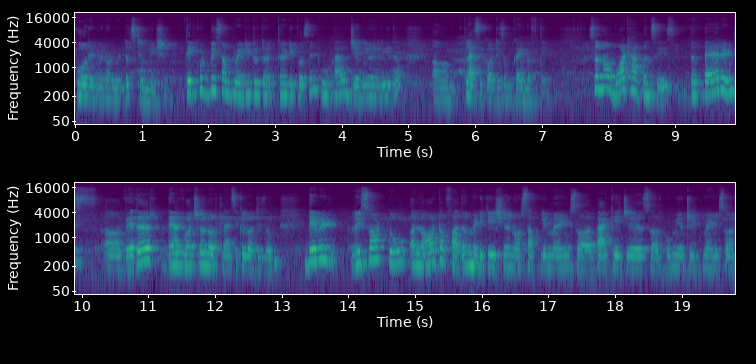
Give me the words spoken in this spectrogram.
poor environmental stimulation. There could be some 20 to 30 percent who have genuinely the um, classic autism kind of thing. So now what happens is the parents uh, whether they are virtual or classical autism, they will resort to a lot of other medication or supplements or packages or homeo treatments or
